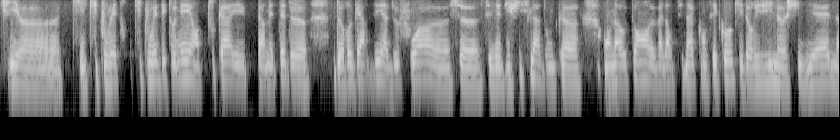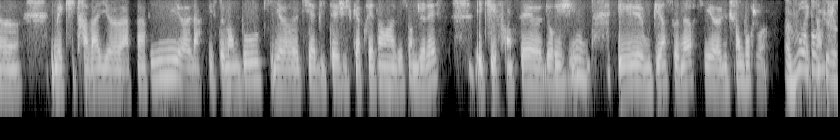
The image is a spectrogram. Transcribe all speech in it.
qui, euh, qui, qui pouvaient être, qui pouvaient détonner en tout cas et permettaient de, de regarder à deux fois euh, ce, ces édifices-là. Donc euh, on a autant euh, Valentina Canseco qui est d'origine chilienne euh, mais qui travaille à Paris, l'artiste Mambo qui, qui habitait jusqu'à présent à Los Angeles et qui est français d'origine, et ou bien Sonneur qui est luxembourgeois. Vous, en tant, que,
